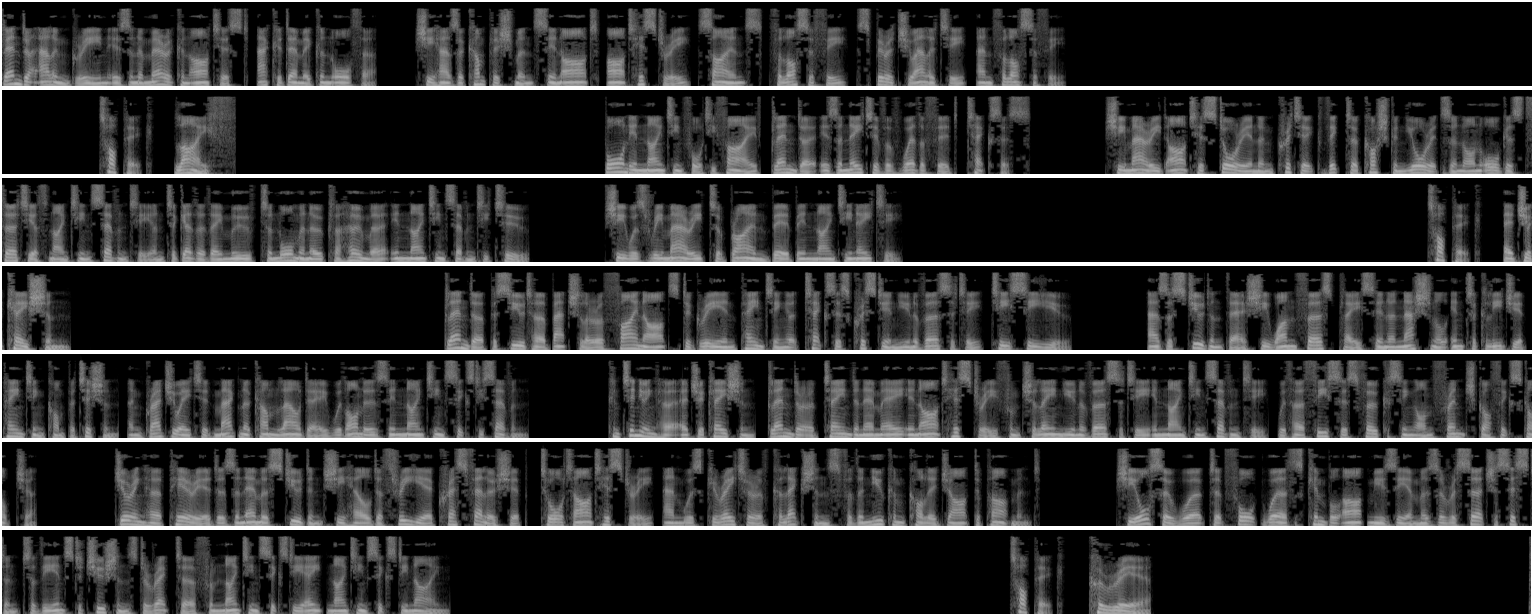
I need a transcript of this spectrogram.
Glenda Allen Green is an American artist, academic and author. She has accomplishments in art, art history, science, philosophy, spirituality, and philosophy. Life Born in 1945, Glenda is a native of Weatherford, Texas. She married art historian and critic Victor Koshkin Youritzin on August 30, 1970 and together they moved to Norman, Oklahoma in 1972. She was remarried to Brian Bibb in 1980. Topic: Education Glenda pursued her Bachelor of Fine Arts degree in painting at Texas Christian University TCU. As a student there she won first place in a national intercollegiate painting competition, and graduated magna cum laude with honors in 1967. Continuing her education, Glenda obtained an MA in art history from Tulane University in 1970, with her thesis focusing on French Gothic sculpture. During her period as an MA student she held a three-year Kress Fellowship, taught art history, and was curator of collections for the Newcomb College Art Department. She also worked at Fort Worth's Kimbell Art Museum as a research assistant to the institution's director from 1968–1969. Career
